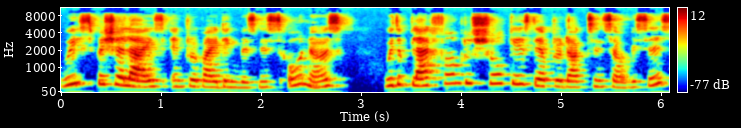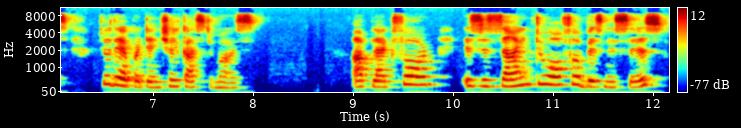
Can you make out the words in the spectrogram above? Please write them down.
we specialize in providing business owners with a platform to showcase their products and services to their potential customers. Our platform is designed to offer businesses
